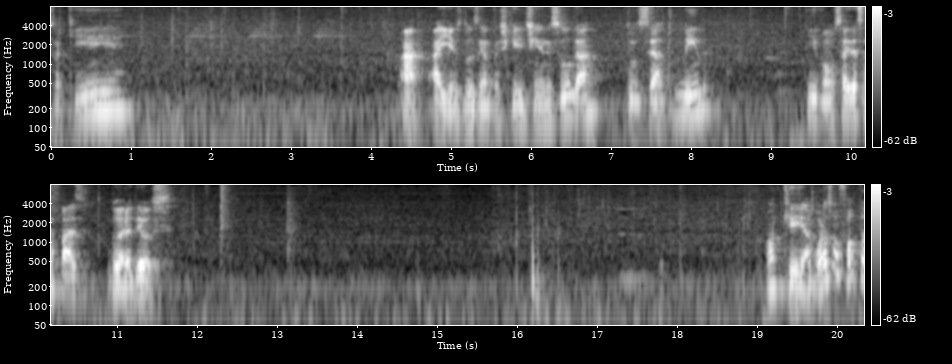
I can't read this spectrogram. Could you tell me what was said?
isso aqui. Ah, aí as 200 que tinha nesse lugar. Tudo certo, tudo lindo. E vamos sair dessa fase. Glória a Deus. Ok, agora só falta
